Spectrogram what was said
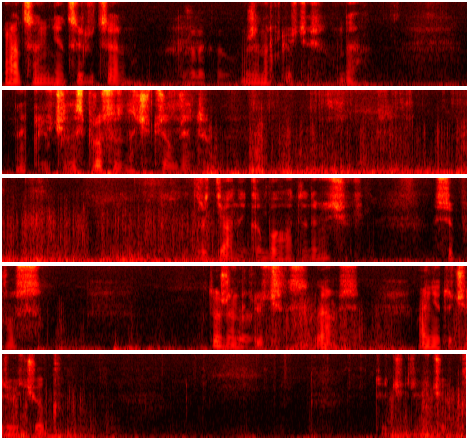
А, це ні, це люцерна. Уже накрыло. Вже наключилось, да. Наключилось. Просто, значить, все вже тут. Дротяника багато, дивись. Все просто. Тоже наключилось. Да, ось. А ні, тут червячок. Тут червячок.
